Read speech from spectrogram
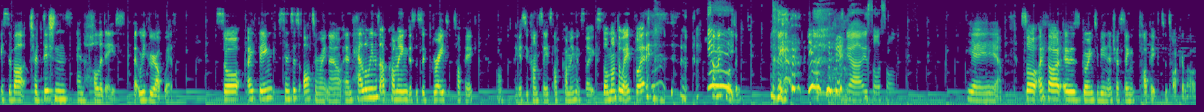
is about traditions and holidays that we grew up with. So I think since it's autumn right now and Halloween is upcoming, this is a great topic. Well, I guess you can't say it's upcoming, it's like still a month away, but coming closer. yeah, it's still a song. Yeah, yeah, yeah. So I thought it was going to be an interesting topic to talk about.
